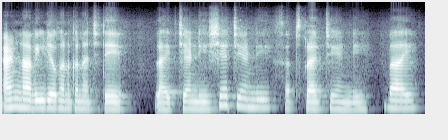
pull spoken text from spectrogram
అండ్ నా వీడియో కనుక నచ్చితే లైక్ చేయండి షేర్ చేయండి సబ్స్క్రైబ్ చేయండి. బాయ్.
